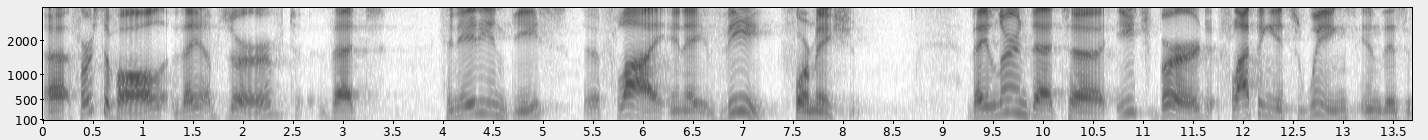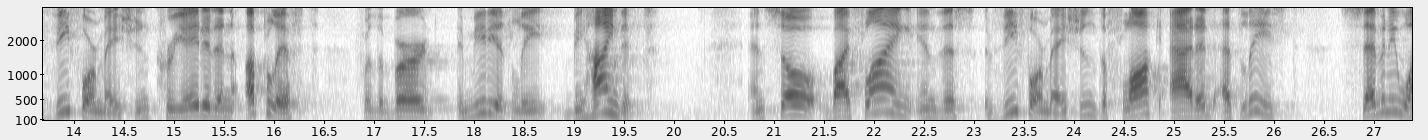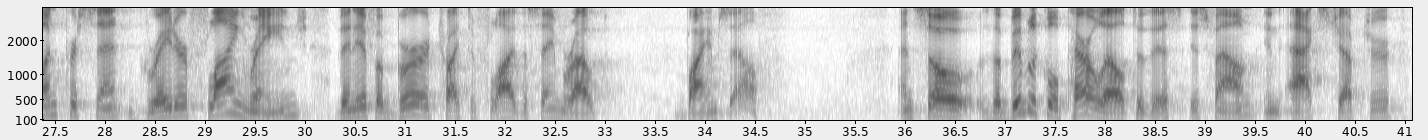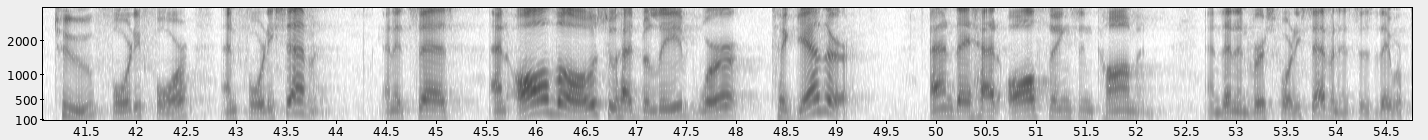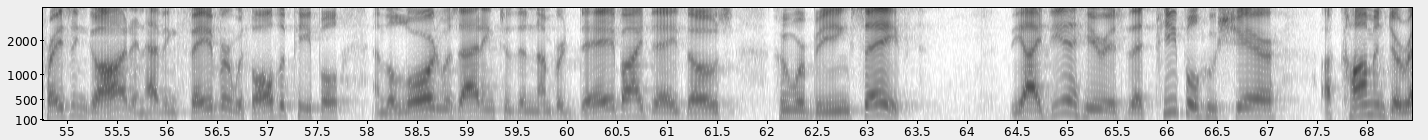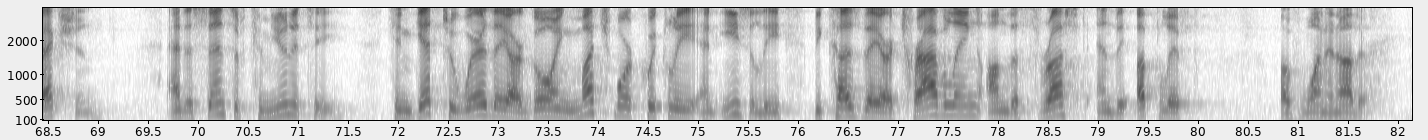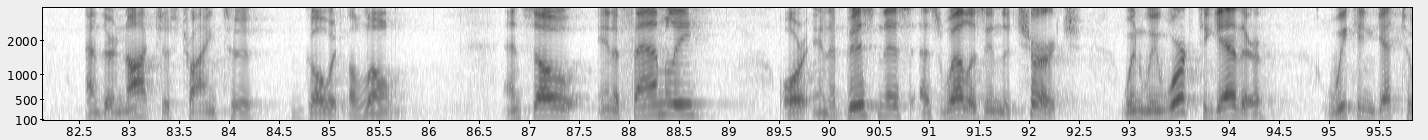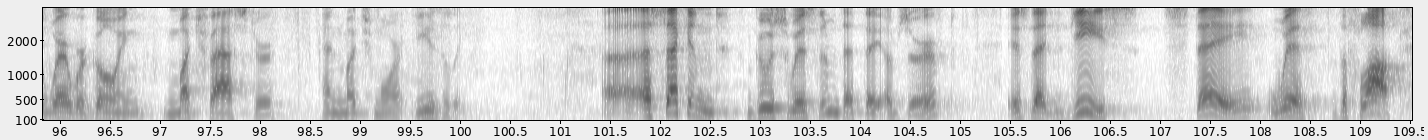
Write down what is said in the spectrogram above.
Uh, first of all, they observed that Canadian geese uh, fly in a V formation. They learned that uh, each bird flapping its wings in this V formation created an uplift for the bird immediately behind it. And so by flying in this V formation, the flock added at least 71% greater flying range than if a bird tried to fly the same route by himself. And so the biblical parallel to this is found in Acts chapter 2, 44 and 47. And it says, and all those who had believed were together and they had all things in common. And then in verse 47 it says, they were praising God and having favor with all the people, and the Lord was adding to the number day by day those who were being saved. The idea here is that people who share a common direction and a sense of community can get to where they are going much more quickly and easily because they are traveling on the thrust and the uplift of one another. And they're not just trying to go it alone. And so in a family or in a business as well as in the church, when we work together, we can get to where we're going much faster and much more easily. Uh, a second goose wisdom that they observed is that geese stay with the flock.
